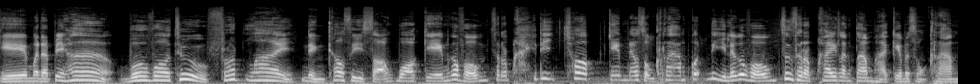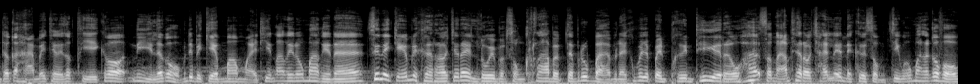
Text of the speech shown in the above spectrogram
เกมอันดับที่ 5 World War II Frontline 1 เข้า 42 War Game ครับผมสำหรับใครที่ชอบเกมแนวสงครามก็นี่แล้วครับผม ซึ่งสำหรับใครกำลังตามหาเกมแนวสงครามแล้วก็หาไม่เจอสักทีก็นี่แล้วก็ผมได้ไปเกมมาใหม่ที่น่าเล่นมากๆเลยนะ ซึ่งในเกมเนี่ยคือเราจะได้ลุยแบบสงครามแบบเต็มรูปแบบนะก็ไม่จะเป็นพื้นที่หรือว่าสนามที่เราใช้เล่นเนี่ยคือสมจริงมากๆแล้วครับผม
